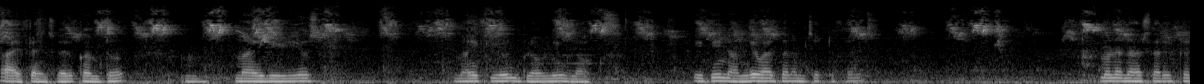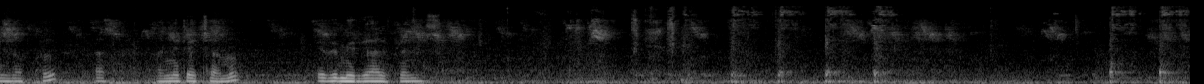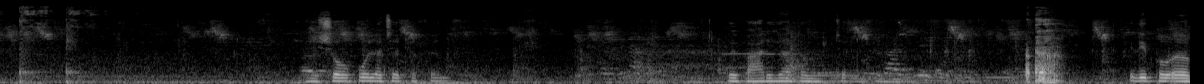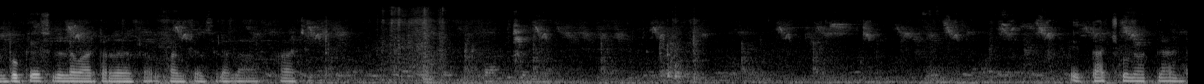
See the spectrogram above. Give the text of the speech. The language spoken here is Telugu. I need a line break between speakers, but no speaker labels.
Hi friends welcome to my videos my cute brownie blogs ఇది నందివర్ధనం చెట్టు ఫ్రెండ్స్ మన నర్సరీకి వెళ్ళినప్పుడు అన్నీ తెచ్చాము. ఇవి మిరియాలు ఫ్రెండ్స్ షో పూల చెట్లు ఫ్రెండ్స్ ఈ పారిజాతం ఇది బుకేస్లలో వాడతారు కదా సార్ ఫంక్షన్స్లలో ఆ చెట్టు ఇది టచ్ ప్లాంట్ ప్లాంట్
